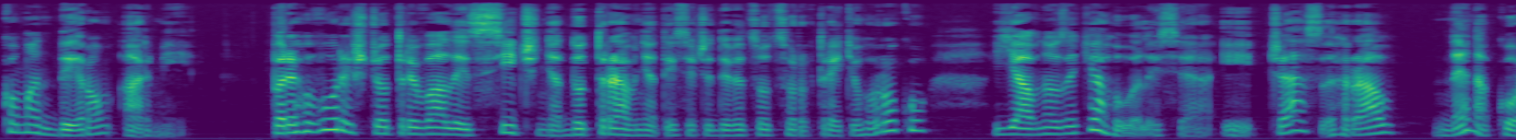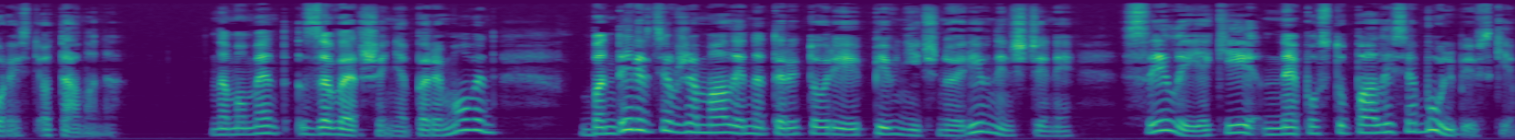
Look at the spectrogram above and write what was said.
командиром армії. Переговори, що тривали з січня до травня 1943 року, явно затягувалися, і час грав не на користь отамана. На момент завершення перемовин бандерівці вже мали на території Північної Рівненщини сили, які не поступалися Бульбівським,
